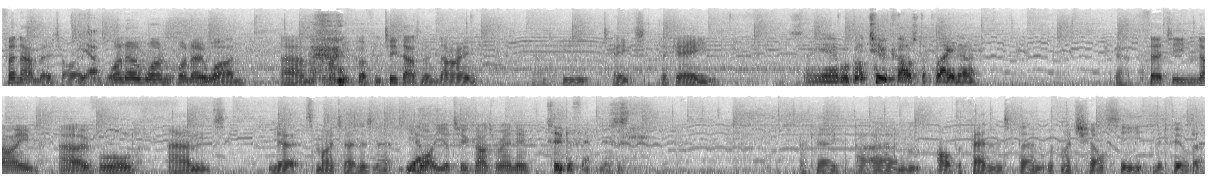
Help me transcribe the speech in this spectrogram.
Fernando Torres, Yeah. 101 101, um, Club from 2009, and he takes the game. So yeah, we've got two cards to play though. Yeah, 39 uh, overall, and yeah, it's my turn, isn't it? Yeah. What are your two cards remaining? Two defenders. Okay, um, I'll defend then with my Chelsea midfielder.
